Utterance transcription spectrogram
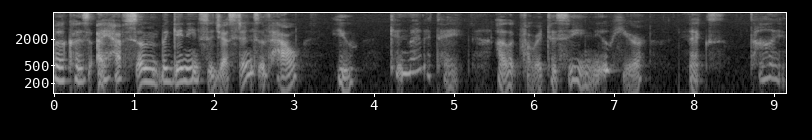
because I have some beginning suggestions of how you can meditate. I look forward to seeing you here next time.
